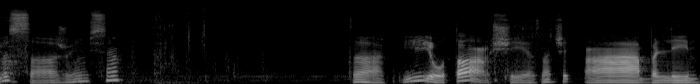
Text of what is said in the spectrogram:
Висаджуємося. Так, і отам ще є, значить. А, блін.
